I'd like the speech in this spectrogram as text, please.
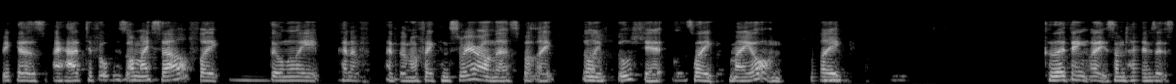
because I had to focus on myself. Like the only kind of I don't know if I can swear on this but like the only bullshit was like my own. Like because I think like sometimes it's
